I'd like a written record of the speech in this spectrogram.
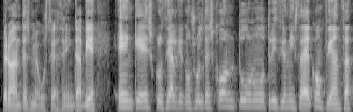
Pero antes me gustaría hacer hincapié en que es crucial que consultes con tu nutricionista de confianza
